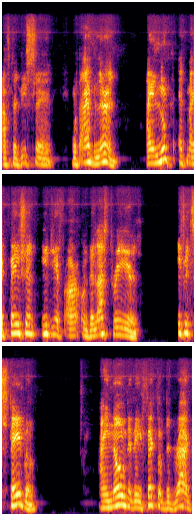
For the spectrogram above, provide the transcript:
after this, uh, what I've learned, I look at my patient EGFR on the last three years. If it's stable, I know that the effect of the drug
